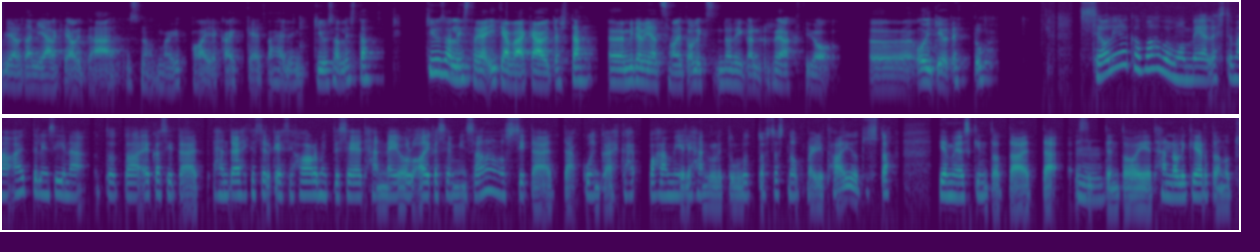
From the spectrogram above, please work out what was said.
vielä tämän jälkeen oli tämä Snow Mary Pie ja kaikkea, että vähän kiusallista, kiusallista ja ikävää käytöstä. Ö, mitä mieltä sä olit, oliko Danikan reaktio ö, oikeutettu. Se oli aika vahva mun mielestä. Mä ajattelin siinä tota, eka sitä, että häntä ehkä selkeästi harmitti se, että hän ei ollut aikaisemmin sanonut sitä, että kuinka ehkä paha mieli hän oli tullut tuosta Snow Mary Pie-jutusta. Ja myöskin, tota, että mm. sitten toi, että hän oli kertonut,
